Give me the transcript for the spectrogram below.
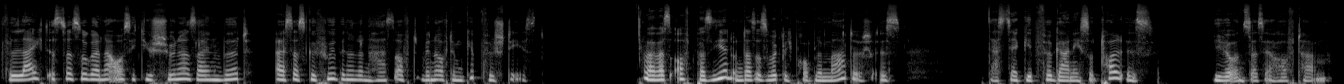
Vielleicht ist das sogar eine Aussicht, die schöner sein wird, als das Gefühl, wenn du dann hast, wenn du auf dem Gipfel stehst. Weil was oft passiert, und das ist wirklich problematisch, ist, dass der Gipfel gar nicht so toll ist, wie wir uns das erhofft haben.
